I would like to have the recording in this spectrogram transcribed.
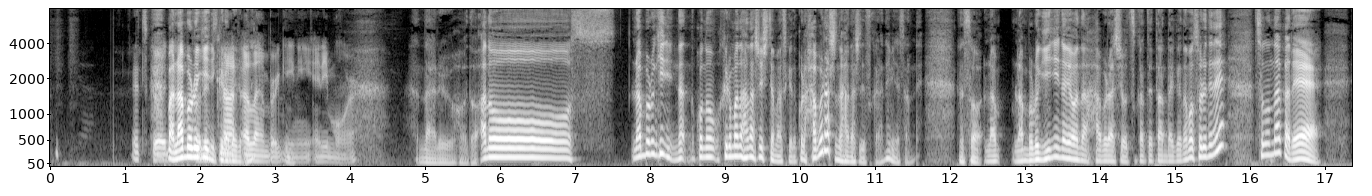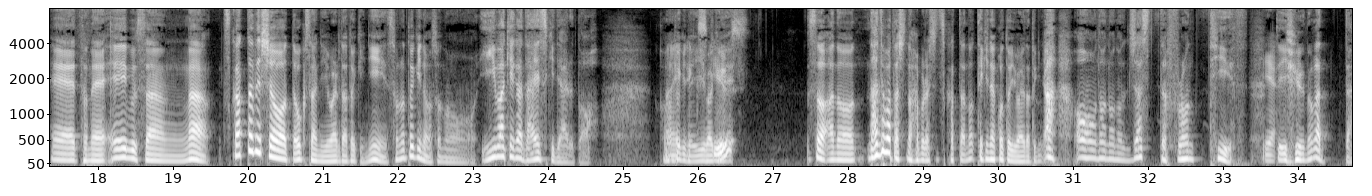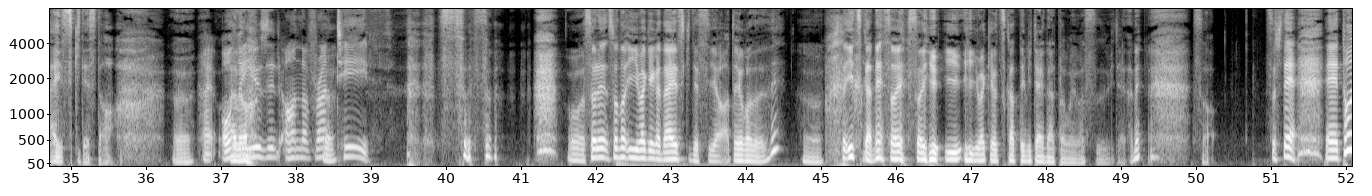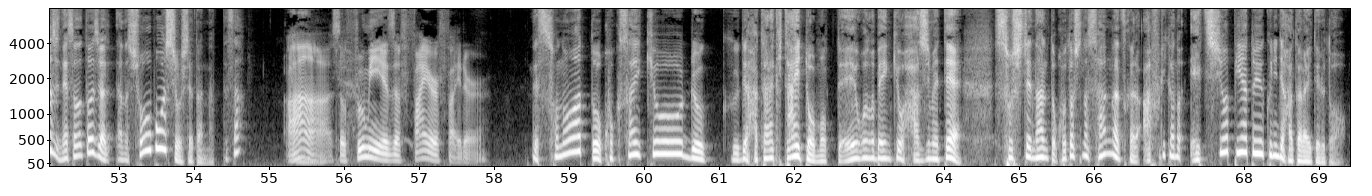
It's good. まあ、ランボルギーニ比べれば、ね。It's not a Lamborghini anymore. なるほど。あのー、ランボルギーニな、この車の話してますけど、これ歯ブラシの話ですからね、皆さんね。そう、ラン、ランボルギーニのような歯ブラシを使ってたんだけども、それでね、その中で、えー、っとね、エイブさんが、使ったでしょうって奥さんに言われた時に、その時のその、言い訳が大好きであると。この時の言い訳。そう、あの、なんで私の歯ブラシ使ったの？的なことを言われた時に、あ、oh, no, no, no, just the front teeth、っていうのが大好きですと。I only use it on the front teeth. そうそう。もう、それ、その言い訳が大好きですよ、ということでね。うん、いつかね、そういう、そういう言い訳を使ってみたいなと思います、みたいなね。そう。そして、えー、当時ね、その当時は、あの、消防士をしてたんだってさ。ああ、so Fumi is a firefighter. で、その後、国際協力で働きたいと思って英語の勉強を始めて、そしてなんと今年の3月からアフリカのエチオピアという国で働いていると。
